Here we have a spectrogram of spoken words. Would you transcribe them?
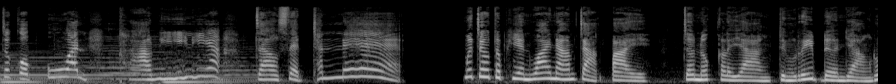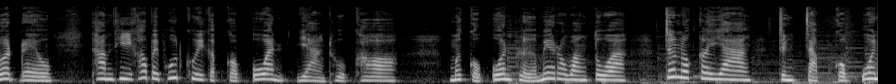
เจ้ากบอ้วน คราวนี้เนี่ย เจ้าเสร็จฉันแน่ เมื่อเจ้าตะเพียนว่ายน้ำจากไป เจ้านกกระยางจึงรีบเดินอย่างรวดเร็วทำทีเข้าไปพูดคุยกับกบอ้วนอย่างถูกคอ เมื่อกบอ้วนเผลอไม่ระวังตัว เจ้านกกระยางจึงจับกบอ้วน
